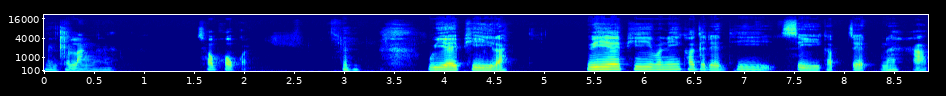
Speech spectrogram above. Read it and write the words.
เป็นพลังนะชอบหกอะ VIP ล่ะ VIP วันนี้เขาจะเด่นที่สี่กับเจ็ดนะครับ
